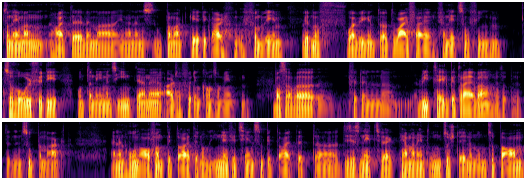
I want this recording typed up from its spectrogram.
zu nehmen. Heute, wenn man in einen Supermarkt geht, egal von wem, wird man vorwiegend dort Wi-Fi-Vernetzung finden. Sowohl für die unternehmensinterne als auch für den Konsumenten. Was aber für den äh, Retail-Betreiber, also den Supermarkt, einen hohen Aufwand bedeutet und Ineffizienzen bedeutet, äh, dieses Netzwerk permanent umzustellen und umzubauen,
